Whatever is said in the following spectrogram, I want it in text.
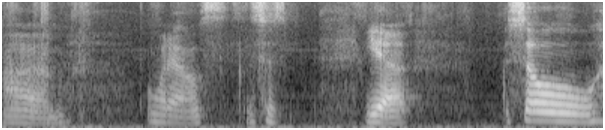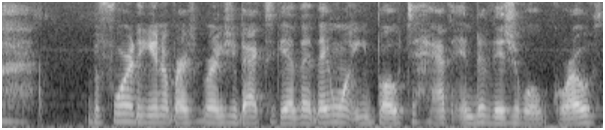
Um, what else? This is, yeah. So before the universe brings you back together, they want you both to have individual growth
